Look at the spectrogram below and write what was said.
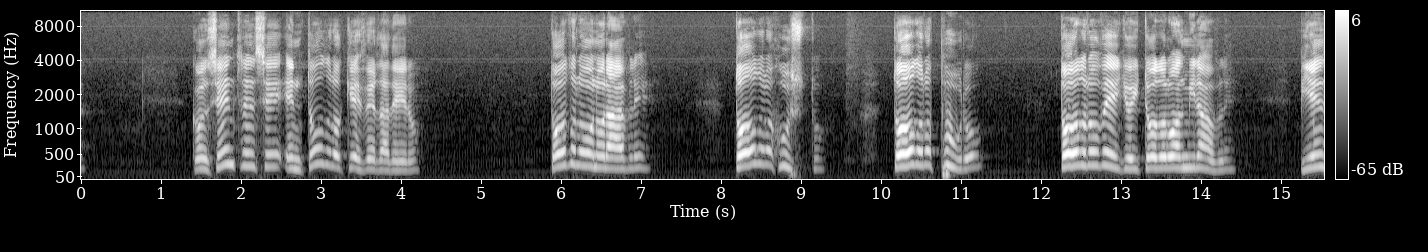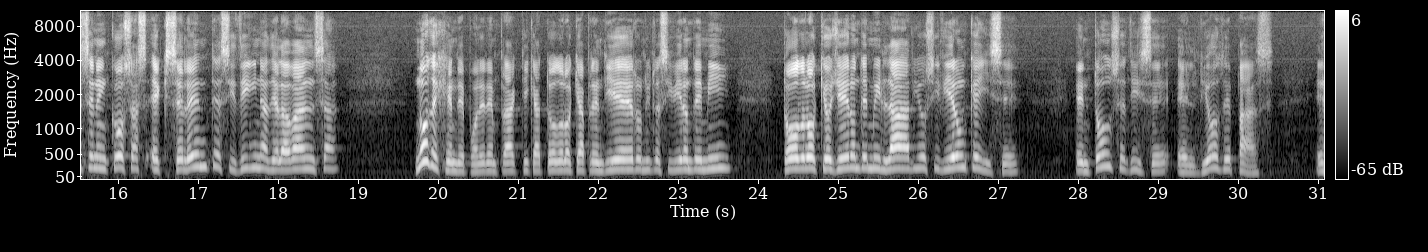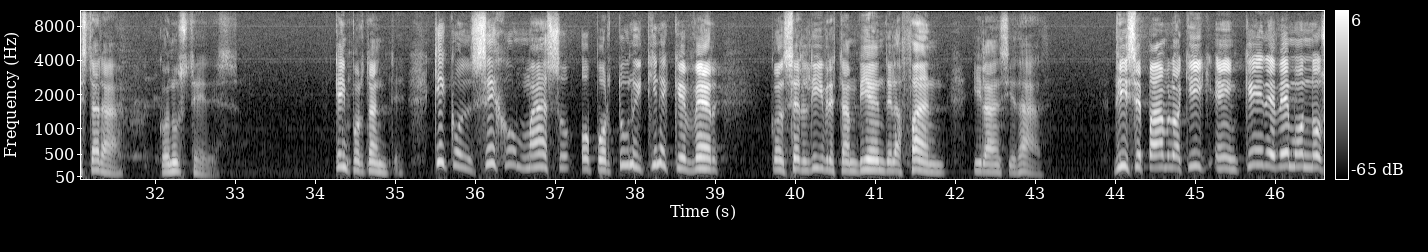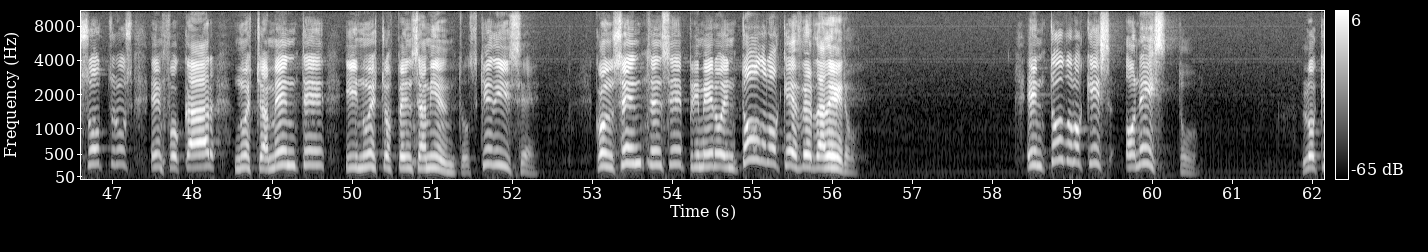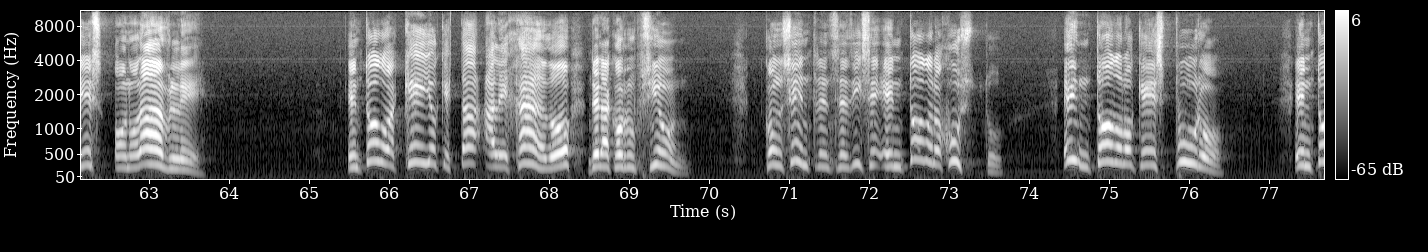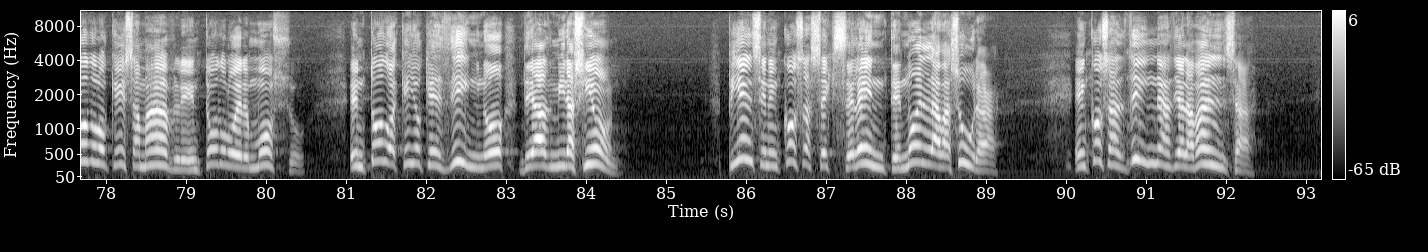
concéntrense en todo lo que es verdadero, todo lo honorable, todo lo justo, todo lo puro, todo lo bello y todo lo admirable. Piensen en cosas excelentes y dignas de alabanza. No dejen de poner en práctica todo lo que aprendieron y recibieron de mí, todo lo que oyeron de mis labios y vieron que hice. Entonces dice, el Dios de paz estará con ustedes. Qué importante. Qué consejo más oportuno y tiene que ver con ser libres también del afán y la ansiedad. Dice Pablo aquí en qué debemos nosotros enfocar nuestra mente y nuestros pensamientos. ¿Qué dice? Concéntrense primero en todo lo que es verdadero, en todo lo que es honesto, lo que es honorable, en todo aquello que está alejado de la corrupción. Concéntrense, dice, en todo lo justo, en todo lo que es puro, en todo lo que es amable, en todo lo hermoso, en todo aquello que es digno de admiración. Piensen en cosas excelentes, no en la basura, en cosas dignas de alabanza.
